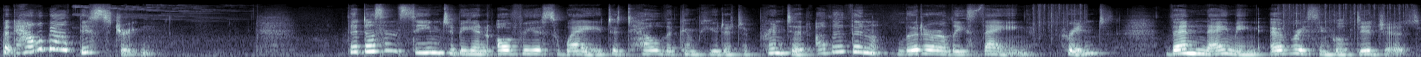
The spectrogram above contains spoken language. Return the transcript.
But how about this string? There doesn't seem to be an obvious way to tell the computer to print it other than literally saying print, then naming every single digit,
